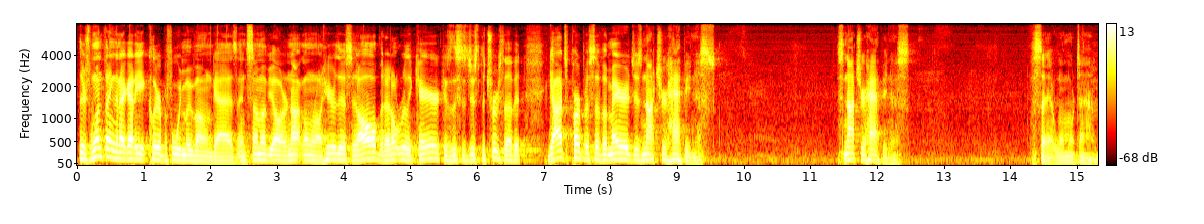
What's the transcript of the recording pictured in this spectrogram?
There's one thing that I got to get clear before we move on, guys, and some of y'all are not going to want to hear this at all, but I don't really care because this is just the truth of it. God's purpose of a marriage is not your happiness. It's not your happiness. I'll say that one more time.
